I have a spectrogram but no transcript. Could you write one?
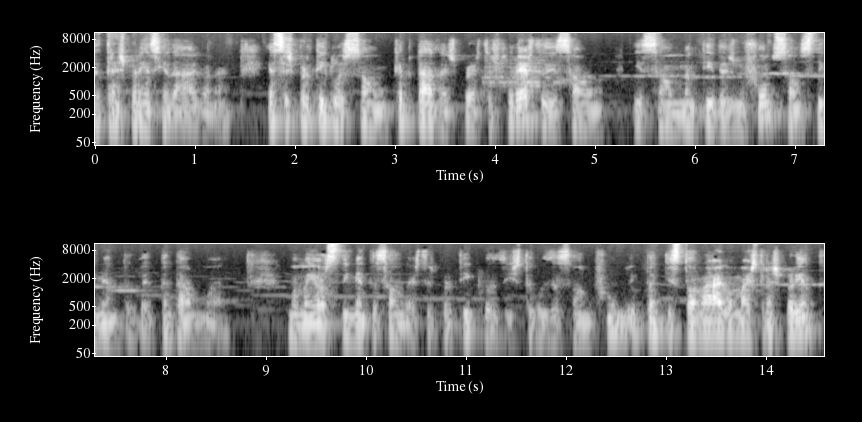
a transparência da água. É? Essas partículas são captadas por estas florestas e são, e são mantidas no fundo, são sedimentadas, portanto, há uma, uma maior sedimentação destas partículas e estabilização no fundo, e portanto isso torna a água mais transparente,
